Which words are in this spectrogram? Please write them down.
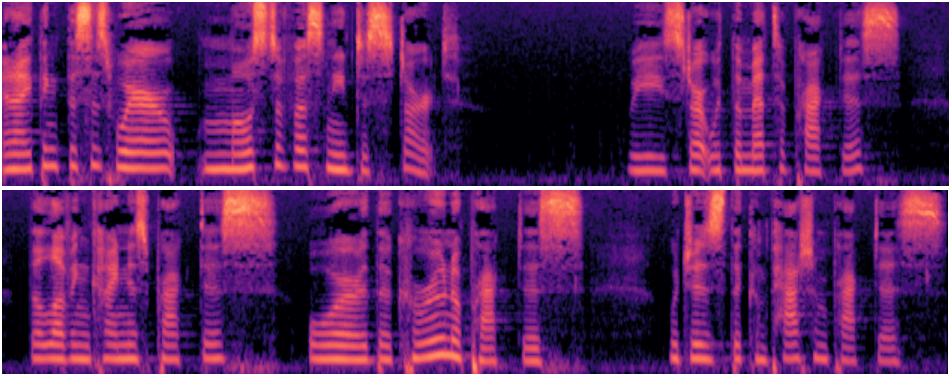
And I think this is where most of us need to start. We start with the metta practice, the loving kindness practice, or the karuna practice, which is the compassion practice.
